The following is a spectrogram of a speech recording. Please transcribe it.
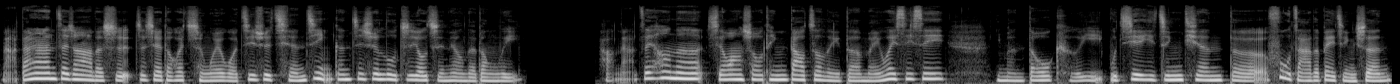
那当然，最重要的是，这些都会成为我继续前进跟继续录制优质内容的动力。好，那最后呢，希望收听到这里的每一位 CC，你们都可以不介意今天的复杂的背景声，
